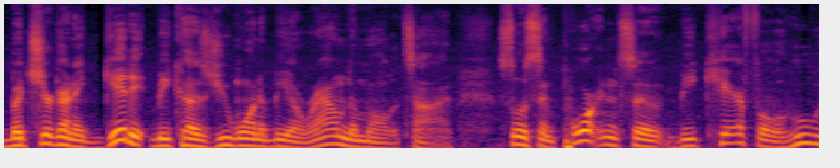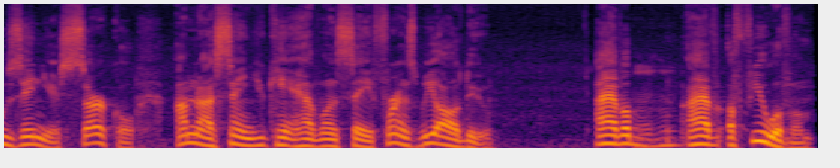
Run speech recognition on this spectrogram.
but you're going to get it because you want to be around them all the time. So it's important to be careful who's in your circle. I'm not saying you can't have unsafe friends. We all do. I have a mm-hmm. I have a few of them.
